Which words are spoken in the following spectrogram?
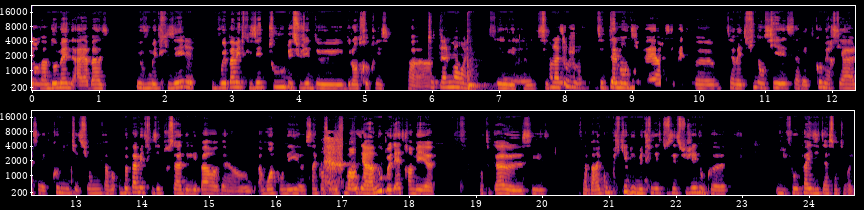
dans un domaine à la base que vous maîtrisez, vous ne pouvez pas maîtriser tous les sujets de, de l'entreprise. Totalement, oui. C'est, On a toujours. C'est tellement divers, ça va, être, euh, ça va, être, financier, ça va être commercial, ça va être communication. Enfin, on peut pas maîtriser tout ça dès le départ, à moins qu'on ait 50 ans d'expérience derrière nous, peut-être, hein, mais euh, en tout cas, euh, c'est, ça paraît compliqué de maîtriser tous ces sujets, donc il faut pas hésiter à s'entourer.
